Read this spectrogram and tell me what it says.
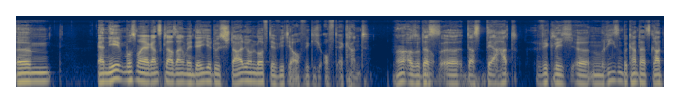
Ja. Ähm, Erne muss man ja ganz klar sagen, wenn der hier durchs Stadion läuft, der wird ja auch wirklich oft erkannt. Ne? Also das, ja. äh, das, der hat wirklich äh, einen riesen Bekanntheitsgrad.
